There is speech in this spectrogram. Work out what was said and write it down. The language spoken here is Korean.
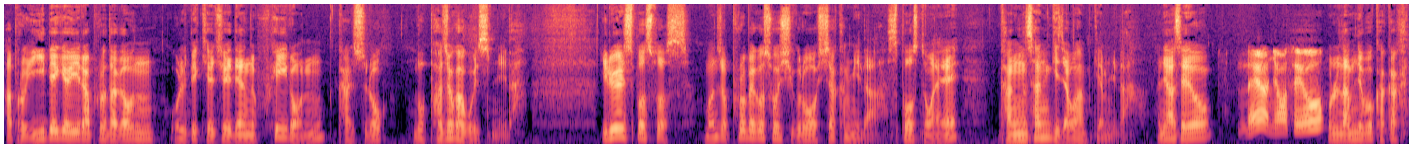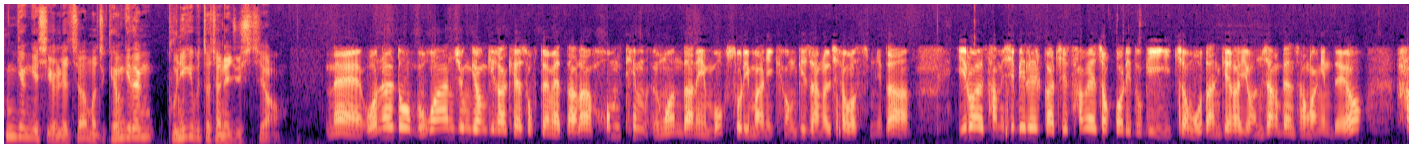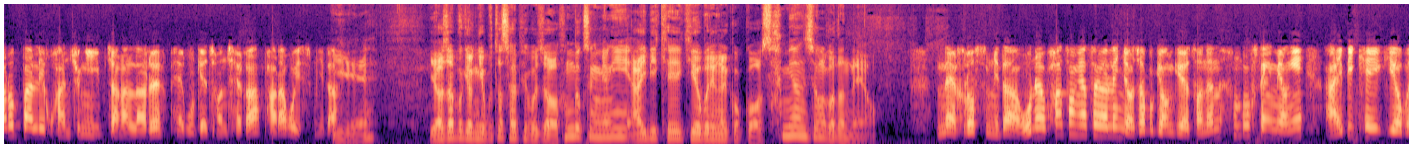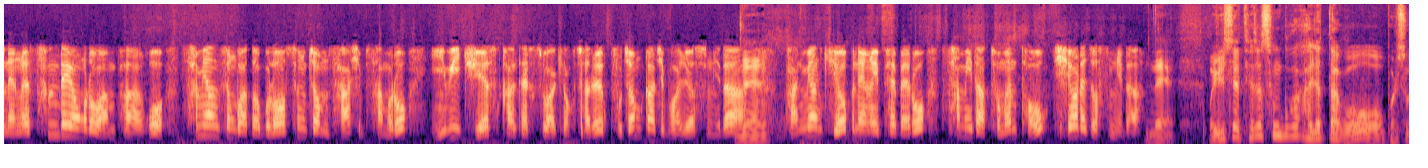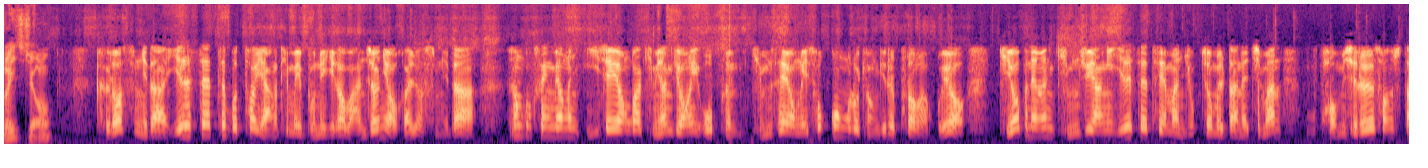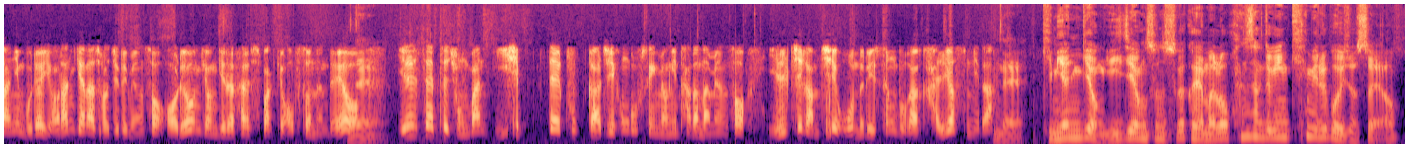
앞으로 200여 일 앞으로 다가온 올림픽 개최에 대한 회의론 갈수록 높아져 가고 있습니다. 일요일 스포츠 버스 먼저 프로배구 소식으로 시작합니다. 스포츠 통화의 강산 기자와 함께합니다. 안녕하세요. 네, 안녕하세요. 오늘 남녀부 각각 한 경기씩 열렸죠. 먼저 경기장 분위기부터 전해주시죠. 네, 오늘도 무관중 경기가 계속됨에 따라 홈팀 응원단의 목소리만이 경기장을 채웠습니다. 1월 31일까지 사회적 거리두기 2.5단계가 연장된 상황인데요. 하루빨리 관중이 입장할 날을 배구계 전체가 바라고 있습니다. 예. 여자부 경기부터 살펴보죠. 흥국생명이 IBK 기업은행을 꺾고 3연승을 거뒀네요. 네, 그렇습니다. 오늘 화성에서 열린 여자부 경기에서는 흥국생명이 IBK 기업은행을 3대 0으로 완파하고 3연승과 더불어 승점 43으로 2위 GS칼텍스와 격차를 9점까지 벌렸습니다. 네. 반면 기업은행의 패배로 3위 다툼은 더욱 치열해졌습니다. 네. 뭐 1세트에서 승부가 갈렸다고 볼 수가 있죠. 그렇습니다. 1세트부터 양 팀의 분위기가 완전히 엇갈렸습니다. 흥국생명은 이재영과 김현경의 오픈, 김세영의 속공으로 경기를 풀어갔고요. 기업은행은 김주양이 1세트에만 6점을 따냈지만 범실을 선수단이 무려 11개나 저지르면서 어려운 경기를 할 수밖에 없었는데요. 네. 1세트 중반 20대 9까지 흥국생명이 달아나면서 일찌감치 오늘의 승부가 갈렸습니다. 네. 김현경, 이재영 선수가 그야말로 환상적인 케미를 보여줬어요.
